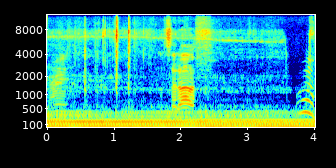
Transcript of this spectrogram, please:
Alright. Let's set off. Woo.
